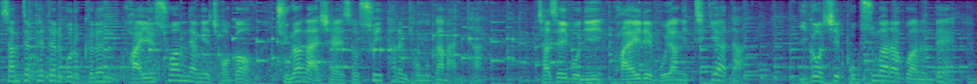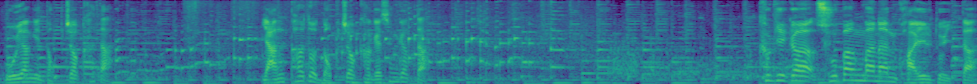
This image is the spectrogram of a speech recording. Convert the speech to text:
상트페테르부르크는 과일 수확량이 적어 중앙아시아에서 수입하는 경우가 많다. 자세히 보니 과일의 모양이 특이하다. 이것이 복숭아라고 하는데 모양이 넓적하다. 양파도 넓적하게 생겼다. 크기가 수박만한 과일도 있다.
